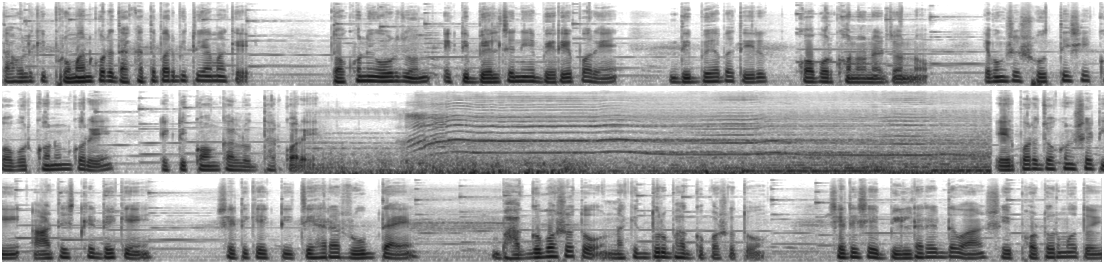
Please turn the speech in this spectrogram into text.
তাহলে কি প্রমাণ করে দেখাতে পারবি তুই আমাকে? তখনই অর্জুন একটি বেলচে নিয়ে বেরিয়ে পড়ে দিব্যাবাতির কবর খননের জন্য এবং সে সত্যি সেই কবর খনন করে একটি কঙ্কাল উদ্ধার করে। এরপরে যখন সেটি আর্টিস্টকে ডেকে সেটিকে একটি চেহারার রূপ দেয়, ভাগ্যবশত নাকি দুর্ভাগ্যবশত, সেটি সেই বিল্ডারের দেওয়া সেই ফটোর মতোই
